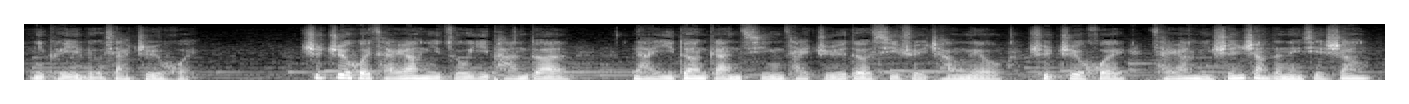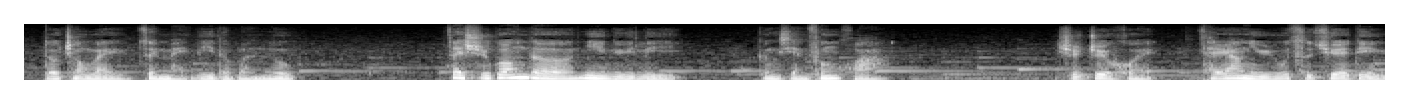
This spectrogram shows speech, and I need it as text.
你可以留下智慧。是智慧才让你足以判断哪一段感情才值得细水长流。是智慧才让你身上的那些伤都成为最美丽的纹路，在时光的逆旅里更显风华。是智慧，才让你如此确定，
